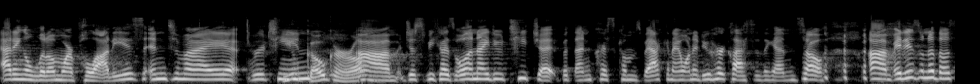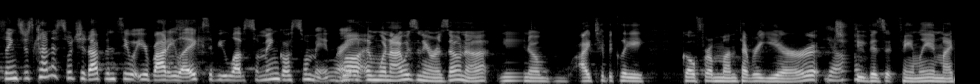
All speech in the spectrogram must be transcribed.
adding a little more Pilates into my routine. you go, girl. Um, just because, well, and I do teach it, but then Chris comes back and I want to do her classes again. So um, it is one of those things, just kind of switch it up and see what your body likes. If you love swimming, go swimming, right? Well, and when I was in Arizona, you know, I typically go for a month every year Yeah. to visit family and my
